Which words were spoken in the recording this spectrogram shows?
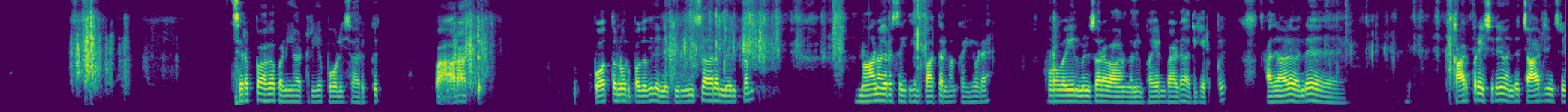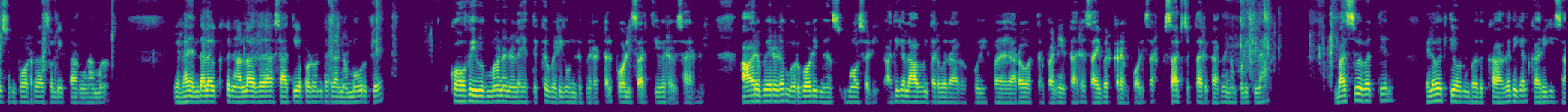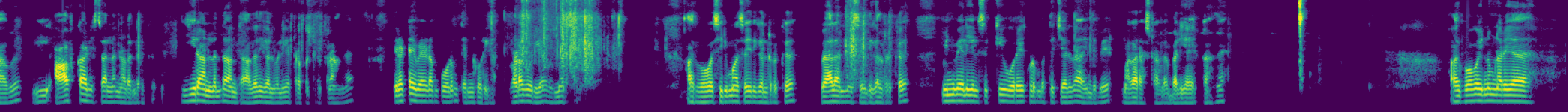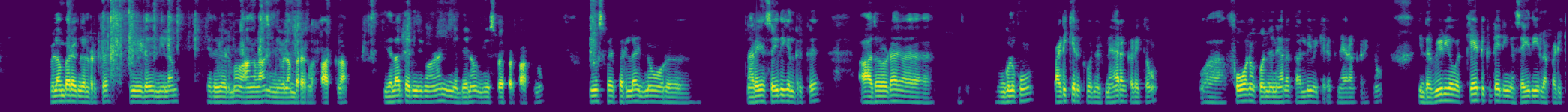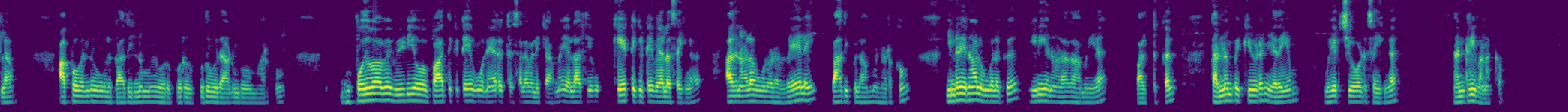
சிறப்பாக பணியாற்றிய போலீசாருக்கு பாராட்டு. போத்தனூர் பகுதியில் இன்னைக்கு மின்சாரம் நிறுத்தம். மாநகர செய்திகள் பார்த்துடலாம் கையோட. கோவையில் மின்சார வாகனங்களின் பயன்பாடு அதிகரிப்பு. அதனால் வந்து கார்ப்பரேஷனே வந்து சார்ஜிங் ஸ்டேஷன் போடுறதா சொல்லியிருக்காங்களாமா? இதெல்லாம் எந்த அளவுக்கு நல்லதாக சாத்தியப்படும் தெரியல. நம்ம ஊருக்கு கோவை விமான நிலையத்துக்கு வெடிகுண்டு மிரட்டல் போலீசார் தீவிர விசாரணை. ஆறு பேரிடம் ஒரு கோடி மோஸ்- மோசடி. அதிக லாபம் தருவதாக கூறி யாரோ ஒருத்தர் பண்ணியிருக்காரு. சைபர் கிரைம் போலீசார் விசாரிச்சுட்டு தான் இருக்காங்க. நான் பிடிக்கல. பஸ் விபத்தில் எழுபத்தி ஒன்பதுக்கு அகதிகள் கருகி சாவு. ஈ- நடந்திருக்கு. ஈரான்லேருந்து அந்த அகதிகள் வெளியேற்றப்பட்டிருக்கிறாங்க. இரட்டை வேடம் போடும் தென்கொரியா வடகொரியா விமர்சனம். அதுபோக சினிமா செய்திகள் இருக்குது வேளாண்மை செய்திகள் இருக்குது விண்வெளியில் சிக்கி ஒரே குடும்பத்தைச் சேர்ந்த ஐந்து பேர் மகாராஷ்டிராவில் பலியாயிருக்காங்க. அது போக இன்னும் நிறைய விளம்பரங்கள் இருக்குது வீடு நிலம் எது வேணுமோ வாங்கலாம். நீங்கள் விளம்பரங்களை பார்க்கலாம். இதெல்லாம் தெரிஞ்சுக்கணுன்னா நீங்கள் தினம் நியூஸ் பேப்பர் பார்க்கணும். நியூஸ் பேப்பரில் இன்னும் ஒரு நிறைய செய்திகள் இருக்குது அதோட உங்களுக்கும் படிக்கிறதுக்கு கொஞ்சம் நேரம் கிடைக்கும். ஃபோனை கொஞ்சம் நேரம் தள்ளி வைக்கிறதுக்கு நேரம் கிடைக்கும். இந்த வீடியோவை கேட்டுக்கிட்டே நீங்கள் செய்திகளை படிக்கலாம். அப்போ வந்து உங்களுக்கு அது இன்னுமே ஒரு ஒரு புதுவித அனுபவமாக இருக்கும். பொதுவாகவே வீடியோவை பார்த்துக்கிட்டே உங்கள் நேரத்தை செலவழிக்காமல் எல்லாத்தையும் கேட்டுக்கிட்டே வேலை செய்யுங்க. அதனால் உங்களோட வேலை பாதிப்பு இல்லாமல் நடக்கும். இன்றைய நாள் உங்களுக்கு இனிய நாளாக அமைய வாழ்த்துக்கள். தன்னம்பிக்கையுடன் எதையும் முயற்சியோடு செய்யுங்க. நன்றி வணக்கம்.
